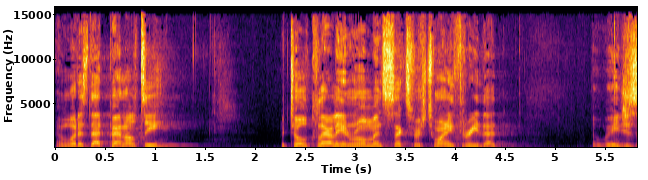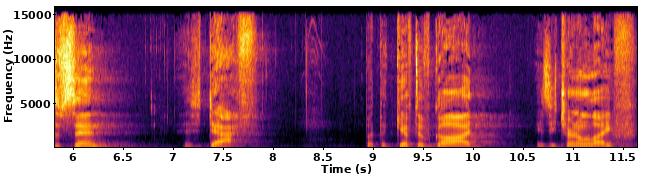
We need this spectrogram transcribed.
And what is that penalty? We're told clearly in Romans 6, verse 23, that the wages of sin is death, but the gift of God is eternal life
